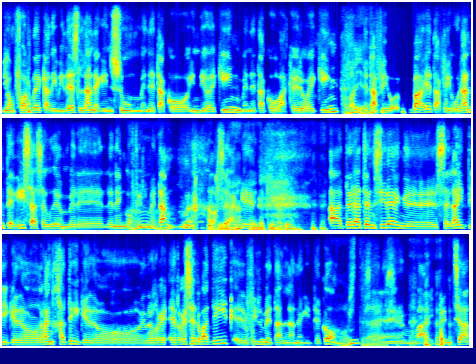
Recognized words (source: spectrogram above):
John Fordek adibidez lan egin zuen benetako indioekin, benetako bakeroekin, Ah, bai, eh? eta, figu, bai, eta figurante gisa zeuden bere lehenengo Ah, filmetan. Osea, que, enekin hori. ateratzen ziren e, zelaitik edo granjatik edo, edo re- erreserbatik e, filmetan lan egiteko. Ostras. Ze, bai, pentsa,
